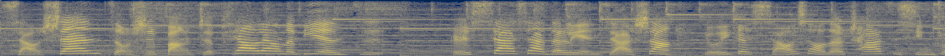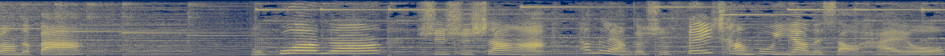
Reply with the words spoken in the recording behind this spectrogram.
小山总是绑着漂亮的辫子，而夏夏的脸颊上有一个小小的叉子形状的疤。不过呢，事实上啊，他们两个是非常不一样的小孩哦。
